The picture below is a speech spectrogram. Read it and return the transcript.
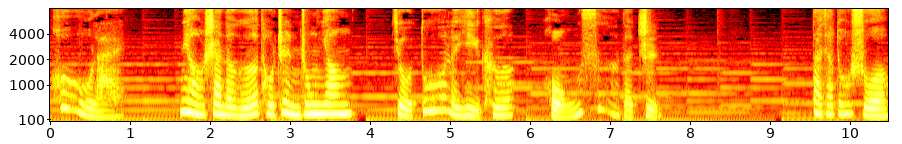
后来，妙善的额头正中央就多了一颗红色的痣。大家都说，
